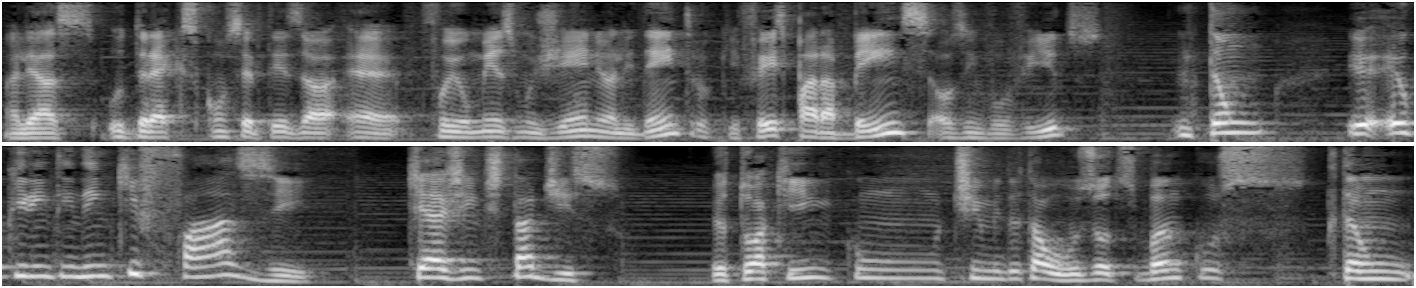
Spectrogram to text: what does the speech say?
Aliás, o Drex com certeza é, foi o mesmo gênio ali dentro que fez. Parabéns aos envolvidos. Então, eu, eu queria entender em que fase que a gente está disso. Eu tô aqui com o time do Itaú. Os outros bancos estão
